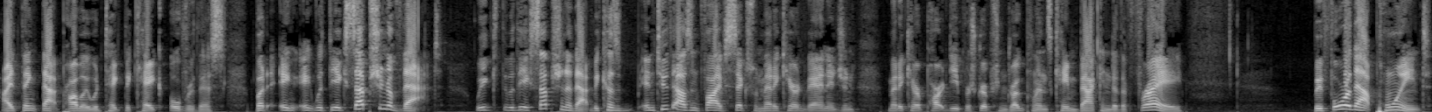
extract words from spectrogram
I think that probably would take the cake over this. But with the exception of that, we, with the exception of that, because in 2005 6, when Medicare Advantage and Medicare Part D prescription drug plans came back into the fray, before that point,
